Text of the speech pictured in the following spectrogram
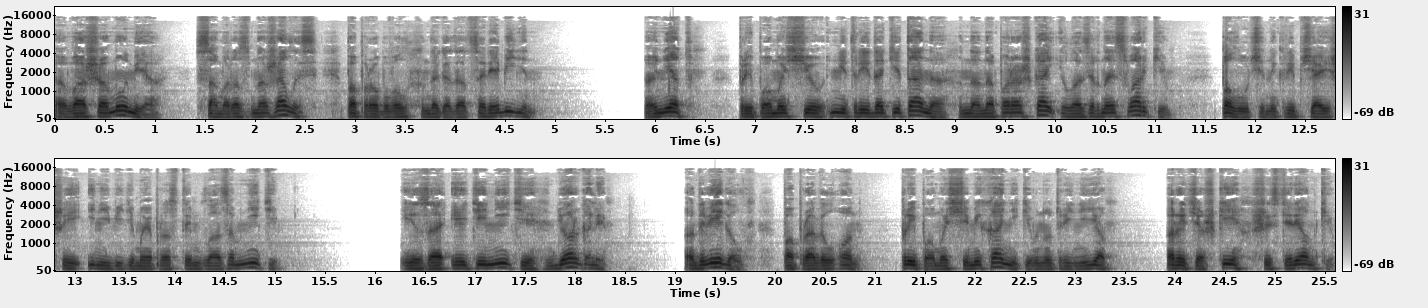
Ваша мумия саморазмножалась, попробовал догадаться Рябинин. Нет, при помощи нитрида титана, нанопорошка и лазерной сварки получены крепчайшие и невидимые простым глазом нити. И за эти нити дергали. Двигал, поправил он, при помощи механики внутри нее. Рычажки, шестеренки.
